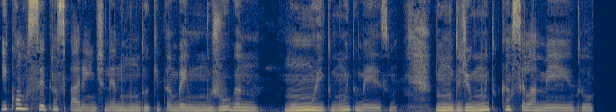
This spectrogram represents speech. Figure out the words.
e como ser transparente, né? No mundo que também julga muito, muito mesmo. No mundo de muito cancelamento.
